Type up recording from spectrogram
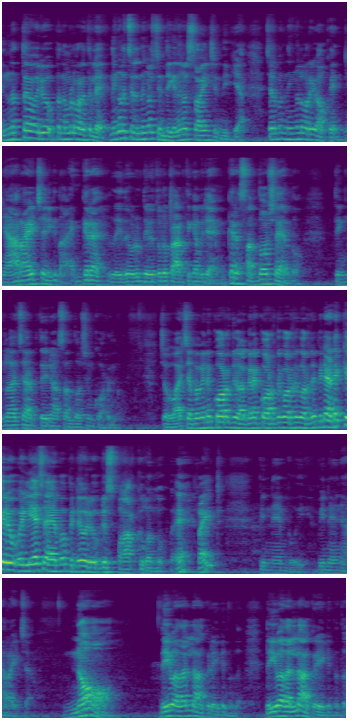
ഇന്നത്തെ ഒരു ഇപ്പം നമ്മൾ പറയത്തില്ലേ നിങ്ങൾ ചില നിങ്ങൾ ചിന്തിക്കുക നിങ്ങൾ സ്വയം ചിന്തിക്കുക. ചിലപ്പോൾ നിങ്ങൾ പറയും ഓക്കെ ഞായറാഴ്ച എനിക്ക് ഭയങ്കര ഇതോട് ദൈവത്തോട് പ്രാർത്ഥിക്കാൻ പറ്റിയ ഭയങ്കര സന്തോഷമായിരുന്നു. തിങ്കളാഴ്ച അടുത്തതിനും ആ സന്തോഷം കുറഞ്ഞു. ചൊവ്വാഴ്ച അപ്പം പിന്നെ കുറഞ്ഞു അങ്ങനെ കുറഞ്ഞു കുറഞ്ഞു കുറഞ്ഞു. പിന്നെ ഇടയ്ക്ക് ഒരു വെള്ളിയാഴ്ച ആയപ്പോൾ പിന്നെ ഒരു ഒരു സ്പാർക്ക് വന്നു. ഏ റൈറ്റ് പിന്നെയും പോയി പിന്നെ ഞായറാഴ്ച. നോ ദൈവം അതല്ല ആഗ്രഹിക്കുന്നത്. ദൈവം അതല്ല ആഗ്രഹിക്കുന്നത്.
